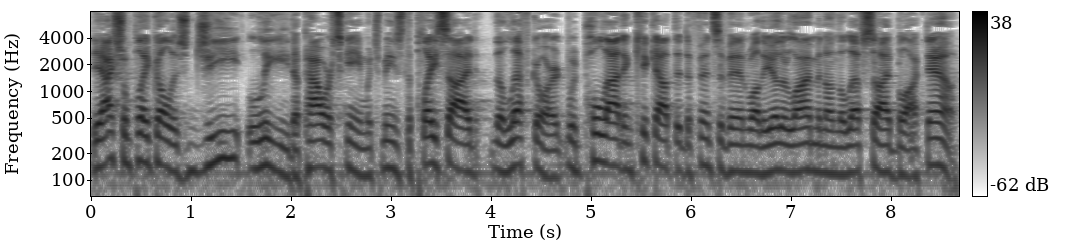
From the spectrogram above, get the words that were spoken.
The actual play call is G lead, a power scheme, which means the play side, the left guard, would pull out and kick out the defensive end while the other lineman on the left side blocked down.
